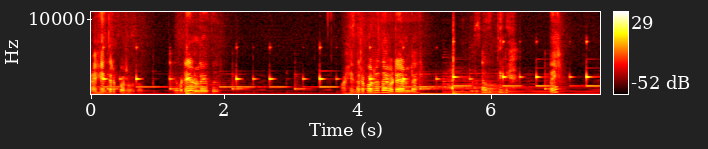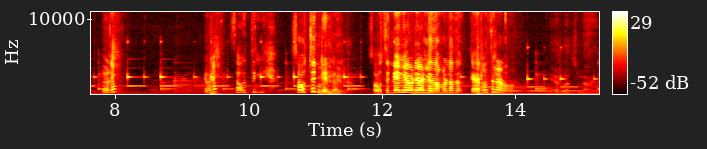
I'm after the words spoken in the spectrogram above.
മഹേന്ദ്ര പർവതം. എവിടെയുള്ളത് മഹേന്ദ്ര പർവതം എവിടെയുള്ളത് എവിടെ? എവിടെ? സൗത്ത് ഇന്ത്യ സൗത്ത് ഇന്ത്യയിലോ ഇല്ല സൗത്ത് ഇന്ത്യയിൽ എവിടെയുള്ളത് നമ്മളുടെ കേരളത്തിലാണോ? കേരളത്തിലാണ്.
